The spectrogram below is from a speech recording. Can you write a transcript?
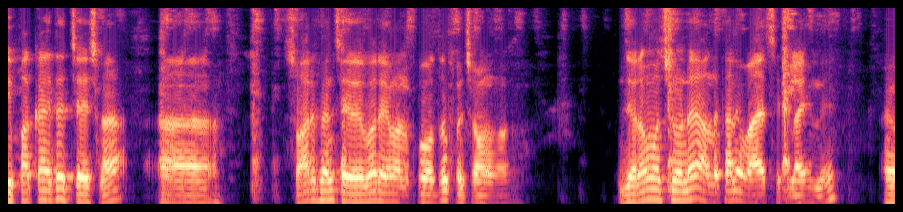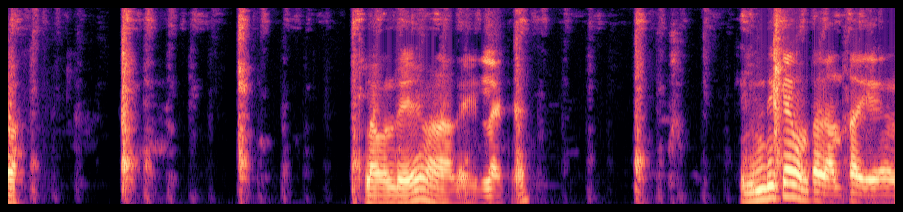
ఈ పక్క అయితే చేసిన. సారీ ఫ్రెండ్స్ ఎవరు ఏమనుకోవద్దు కొంచెం జ్వరం వచ్చి ఉండే అందుకని వాయిస్ ఇట్లా అయింది. ఇట్లా ఉంది మనది ఇల్లు అయితే. కిందికే ఉంటుంది అంతా ఏం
